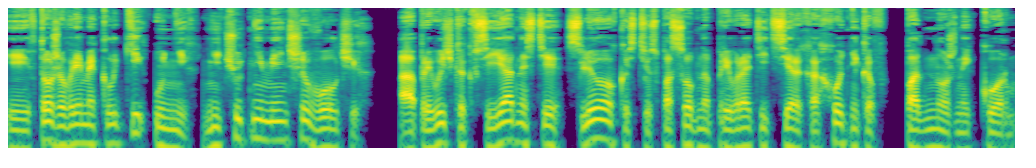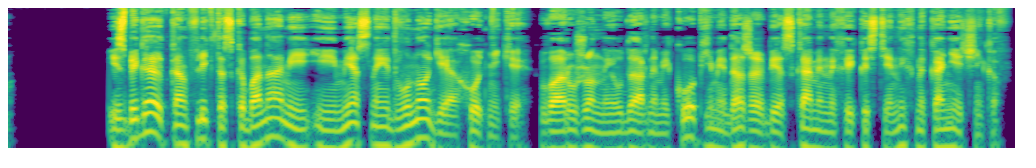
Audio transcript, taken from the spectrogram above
и в то же время клыки у них ничуть не меньше волчьих, а привычка к всеядности с легкостью способна превратить серых охотников в подножный корм. Избегают конфликта с кабанами и местные двуногие охотники, вооруженные ударными копьями даже без каменных и костяных наконечников.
